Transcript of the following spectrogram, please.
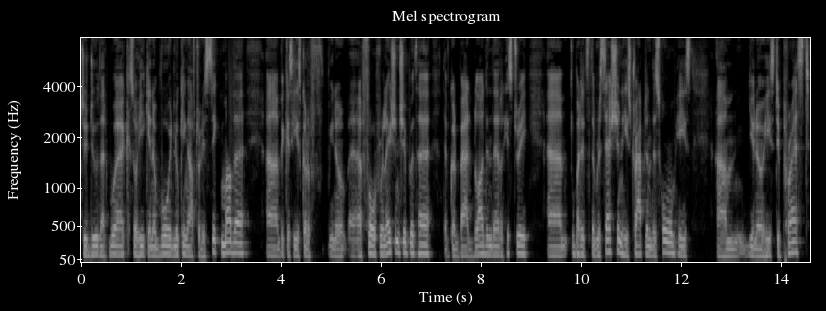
to do that work so he can avoid looking after his sick mother uh, because he's got a you know a fraught relationship with her. They've got bad blood in their history, um, but it's the recession. He's trapped in this home. He's um, you know he's depressed.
